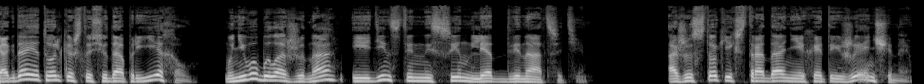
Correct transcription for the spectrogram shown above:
Когда я только что сюда приехал, у него была жена и единственный сын лет двенадцати. о жестоких страданиях этой женщины,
